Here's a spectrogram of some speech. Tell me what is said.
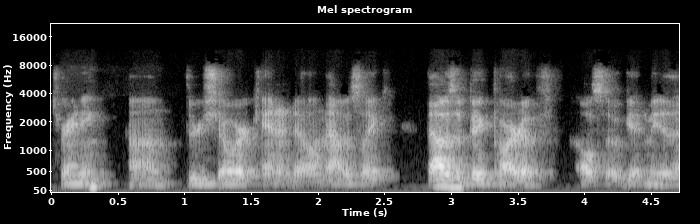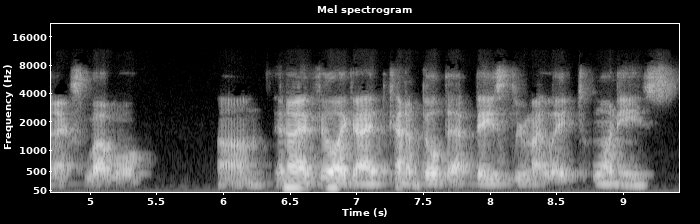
training um, through Sho-Air Cannondale, and that was like that was a big part of also getting me to the next level. Um, and I feel like I kind of built that base through my late 20s.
